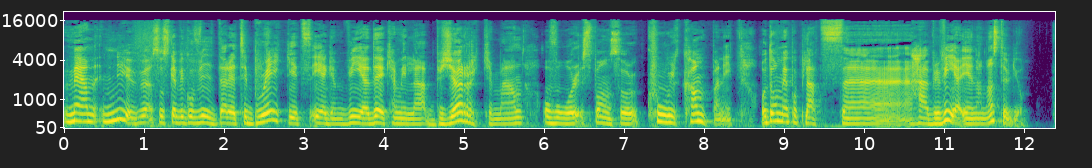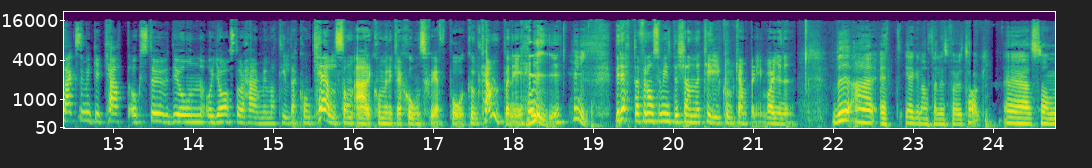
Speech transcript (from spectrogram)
Men nu så ska vi gå vidare till Breakits egen VD Camilla Björkman och vår sponsor Cool Company. Och de är på plats eh, här bredvid i en annan studio. Tack så mycket Kat och studion och jag står här med Matilda Konkell som är kommunikationschef på Cool Company. Hej! Hej! Berätta för de som inte känner till Cool Company, vad gör ni? Vi är ett egenanställningsföretag eh, som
